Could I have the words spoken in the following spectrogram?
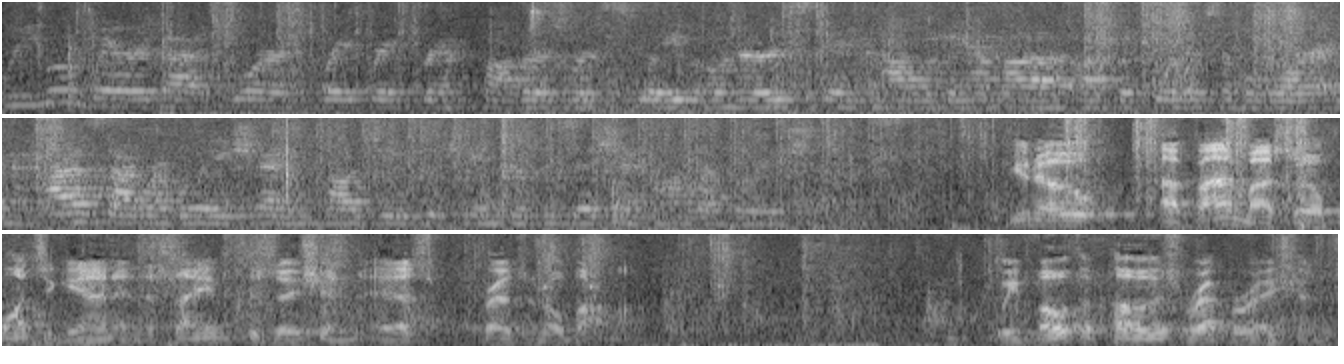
Were you aware that your great great grandfathers were slave owners in Alabama uh, before the Civil War? And has that revelation caused you to change your position on reparations? You know, I find myself once again in the same position as President Obama. We both oppose reparations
